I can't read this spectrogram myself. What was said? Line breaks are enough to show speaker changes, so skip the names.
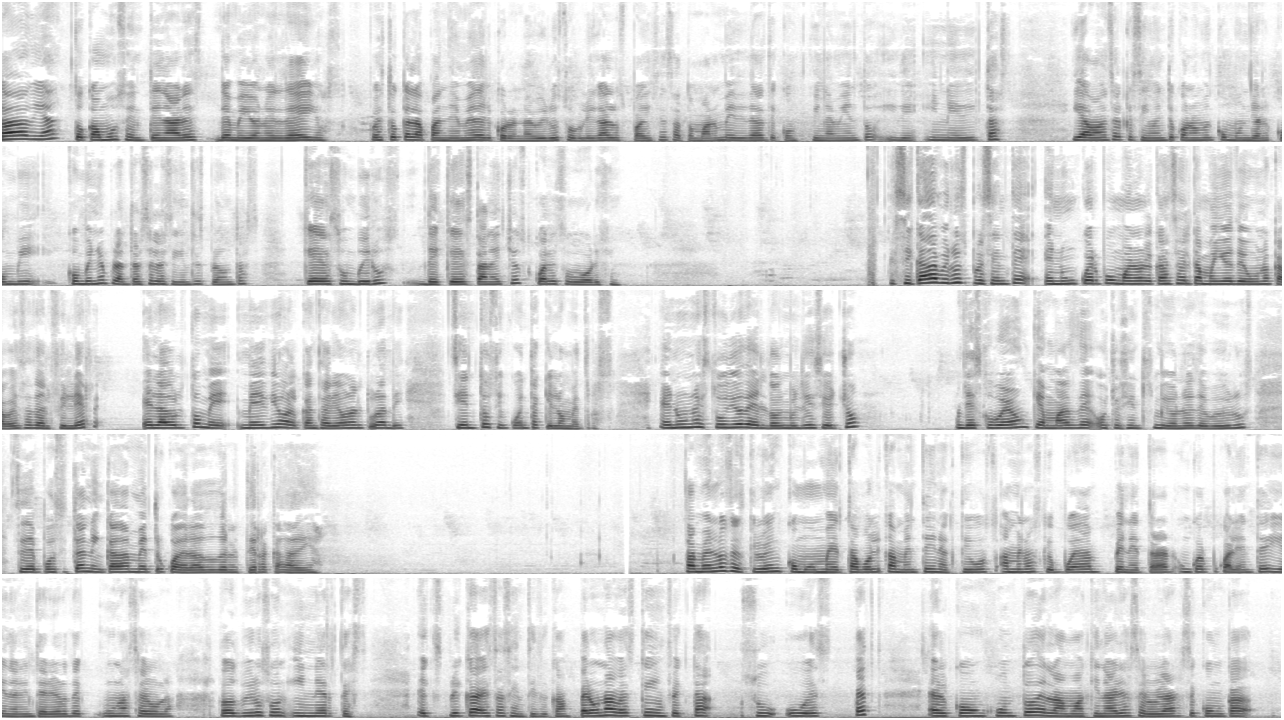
Cada día tocamos centenares de millones de ellos, puesto que la pandemia del coronavirus obliga a los países a tomar medidas de confinamiento y de inéditas y avanza el crecimiento económico mundial. conviene plantearse las siguientes preguntas. ¿Qué es un virus? ¿De qué están hechos? ¿Cuál es su origen? Si cada virus presente en un cuerpo humano alcanza el tamaño de una cabeza de alfiler, el adulto medio alcanzaría una altura de 150 kilómetros. En un estudio del 2018, descubrieron que más de 800 millones de virus se depositan en cada metro cuadrado de la Tierra cada día. También los describen como metabólicamente inactivos a menos que puedan penetrar un cuerpo caliente y en el interior de una célula. Los virus son inertes explica esta científica, pero una vez que infecta su huésped, el conjunto de la maquinaria celular se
